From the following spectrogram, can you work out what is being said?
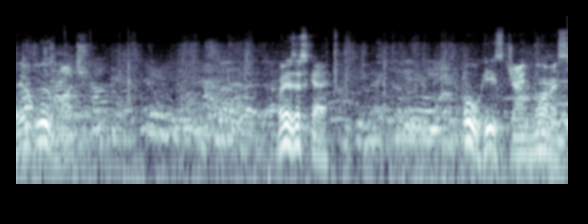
They don't move much. What is this guy? Oh, he's ginormous.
